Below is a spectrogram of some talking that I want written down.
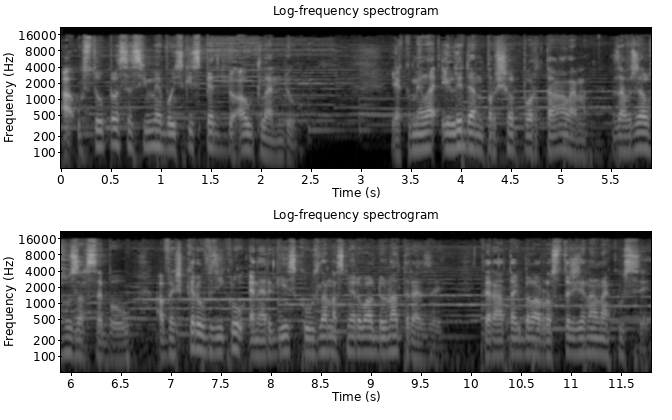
a ustoupil se svými vojsky zpět do Outlandu. Jakmile Illidan prošel portálem, zavřel ho za sebou a veškerou vzniklou energii z kouzla nasměroval do Natrezy, která tak byla roztržena na kusy.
